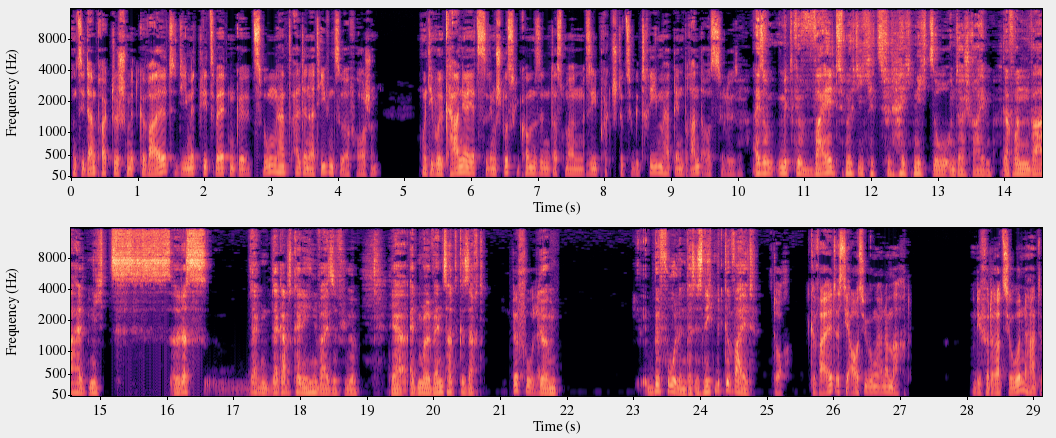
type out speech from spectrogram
Und sie dann praktisch mit Gewalt die Mitgliedswelten gezwungen hat, Alternativen zu erforschen. Und die Vulkanier jetzt zu dem Schluss gekommen sind, dass man sie praktisch dazu getrieben hat, den Brand auszulösen. Also mit Gewalt möchte ich jetzt vielleicht nicht so unterschreiben. Davon war halt nichts, also das, da, da gab es keine Hinweise für. Der Admiral Vance hat gesagt, befohlen. Ähm, befohlen, das ist nicht mit Gewalt. Doch. Gewalt ist die Ausübung einer Macht. Und die Föderation hat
